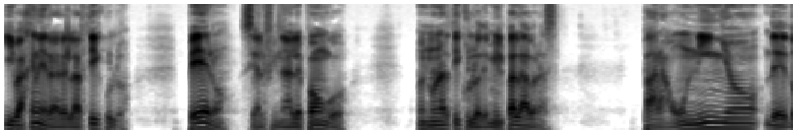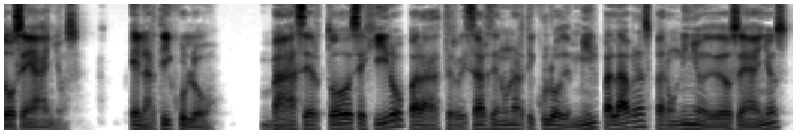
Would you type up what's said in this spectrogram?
y va a generar el artículo. Pero si al final le pongo en un artículo de mil palabras para un niño de 12 años, el artículo va a hacer todo ese giro para aterrizarse en un artículo de mil palabras para un niño de 12 años.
